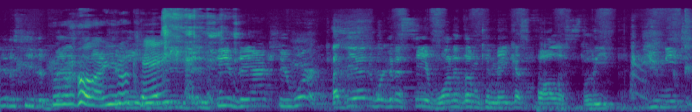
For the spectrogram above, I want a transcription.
We're gonna see the best Bro, are you okay? and see if they actually work. At the end, we're gonna see if one of them can make us fall asleep. You need to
